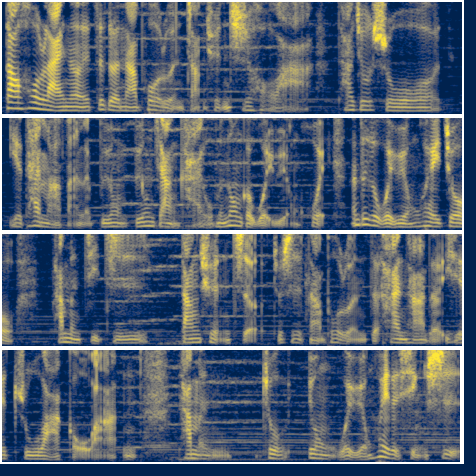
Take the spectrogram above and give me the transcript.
到后来呢，这个拿破仑掌权之后啊，他就说也太麻烦了，不用不用这样开，我们弄个委员会，那这个委员会就。他们几只当权者，就是拿破仑的和他的一些猪啊、狗啊，嗯，他们就用委员会的形式。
